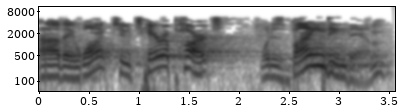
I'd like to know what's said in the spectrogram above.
uh, they want to tear apart what is binding them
